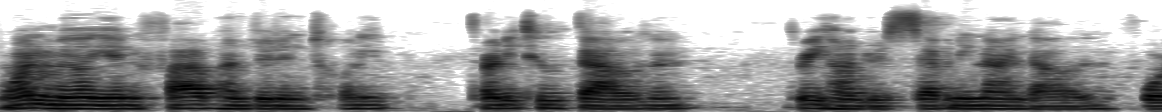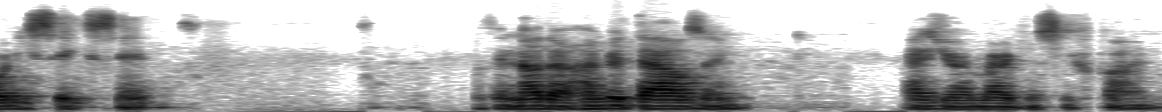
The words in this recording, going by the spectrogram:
One million five hundred and twenty thirty-two thousand three hundred seventy-nine dollars and forty-six cents with another hundred thousand as your emergency fund.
